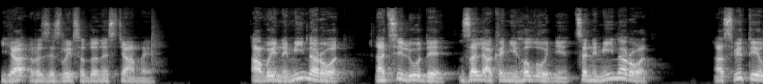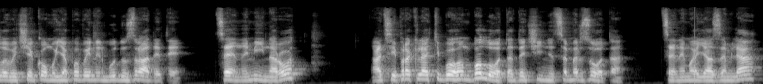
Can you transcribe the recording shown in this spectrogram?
Я розізлився до нестями. А ви не мій народ? А ці люди, залякані голодні, це не мій народ? А Світилович, якому я повинен буду зрадити, це не мій народ? А ці прокляті богом болота, де чиняться мерзота, це не моя земля?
